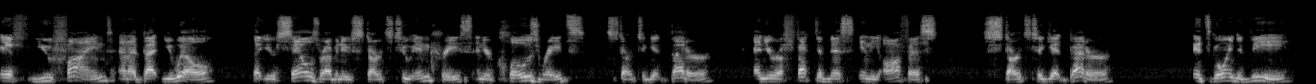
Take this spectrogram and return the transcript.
If you find, and I bet you will, that your sales revenue starts to increase and your close rates start to get better and your effectiveness in the office starts to get better, it's going to be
